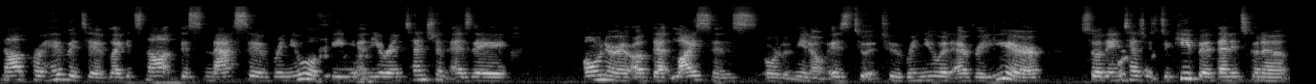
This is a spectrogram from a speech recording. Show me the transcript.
not prohibitive, like it's not this massive renewal fee, and your intention as a owner of that license or you know is to to renew it every year. So the intention is to keep it, then it's gonna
